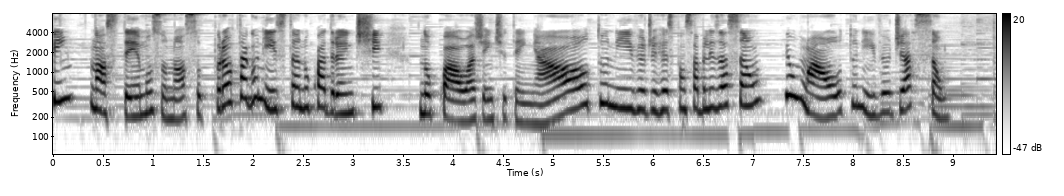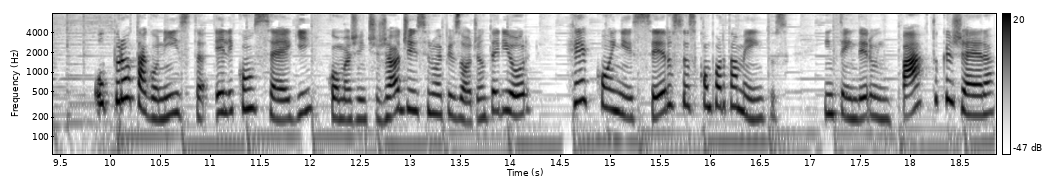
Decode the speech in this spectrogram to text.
Fim, nós temos o nosso protagonista no quadrante no qual a gente tem alto nível de responsabilização e um alto nível de ação. O protagonista, ele consegue, como a gente já disse no episódio anterior, reconhecer os seus comportamentos, entender o impacto que gera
